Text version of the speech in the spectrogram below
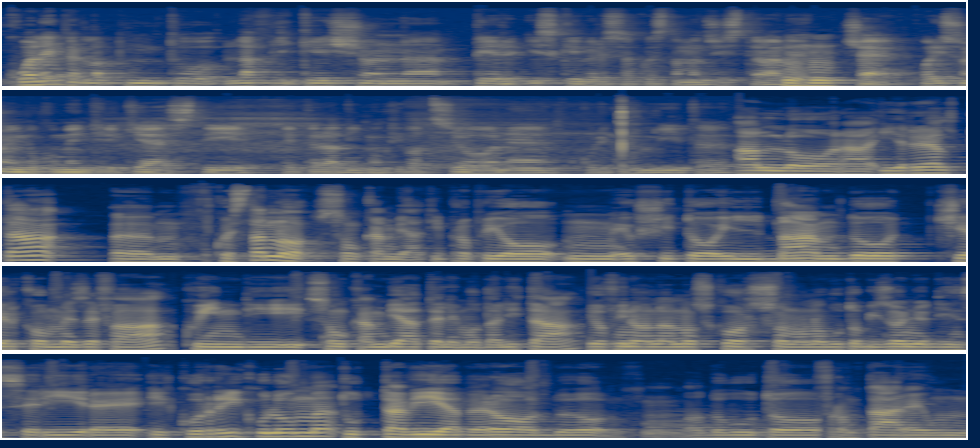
qual è per l'appunto l'application per iscriversi a questa magistrale? Mm-hmm. Cioè, quali sono i documenti richiesti, lettera di motivazione, curriculum vitae? Allora, in realtà Um, quest'anno sono cambiati, proprio um, è uscito il bando circa un mese fa, quindi sono cambiate le modalità. Io fino all'anno scorso non ho avuto bisogno di inserire il curriculum, tuttavia però do- ho dovuto affrontare un,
